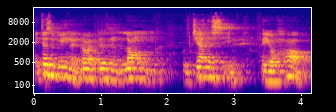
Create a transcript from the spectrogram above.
It doesn't mean that God doesn't long with jealousy for your heart.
